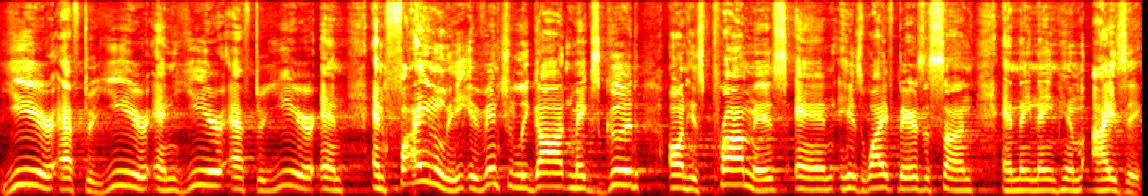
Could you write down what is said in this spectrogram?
year after year and year after year. And, and finally, eventually, God makes good good on his promise, and his wife bears a son, and they name him Isaac.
